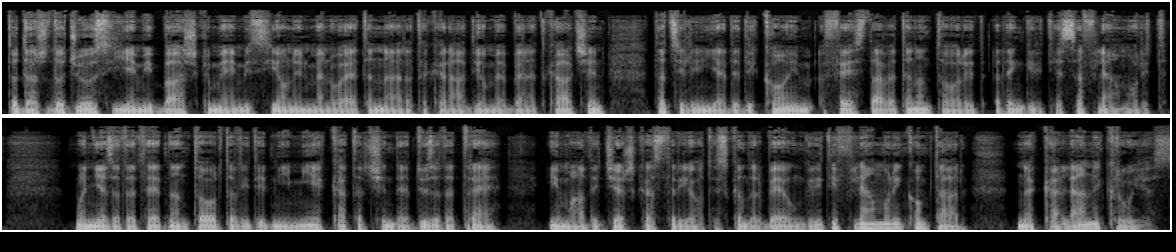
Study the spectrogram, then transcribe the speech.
Të dashur dëgjues jemi bashkë me emisionin Menuet në rtk Radio me Benet Kaçin, të cilin ia dedikojmë festave të nëntorit dhe ngritjes së flamurit. Më njëzet e tetë nëntor të vitit një mijë e katërqind e dyzet e tre, i madhi Gjergj Kastrioti Skënderbeu ngriti flamurin kombëtar në Kalanë e Krujës.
